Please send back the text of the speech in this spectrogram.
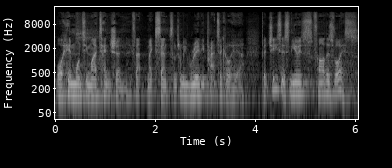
or Him wanting my attention, if that makes sense. I'm trying to be really practical here. But Jesus knew His Father's voice.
